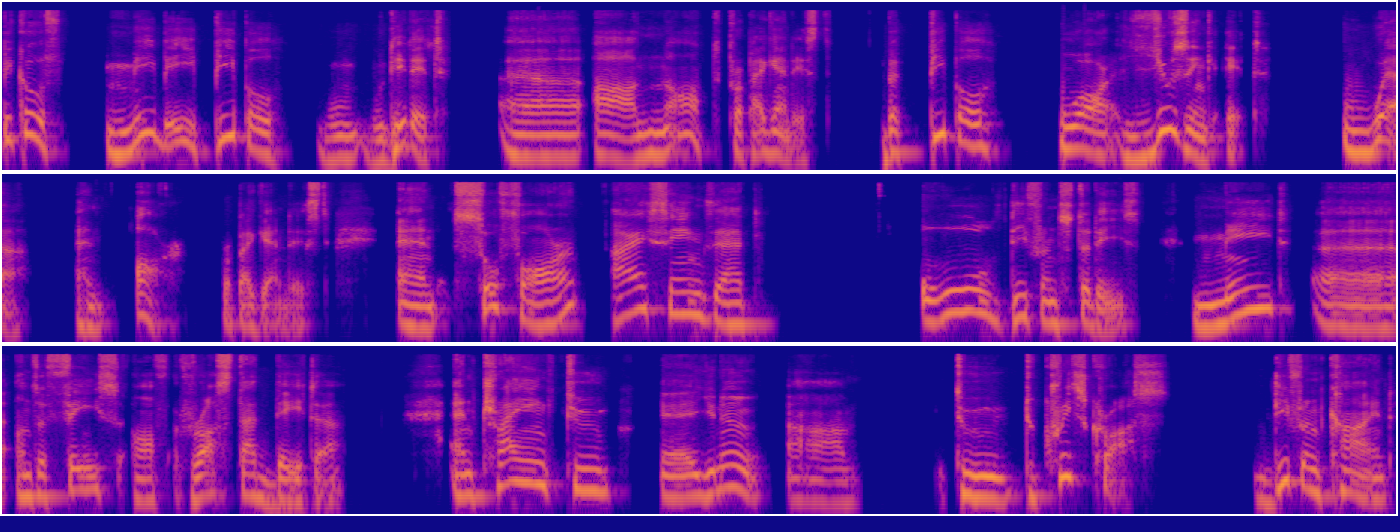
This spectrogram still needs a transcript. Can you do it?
because maybe people who, who did it uh, are not propagandists, but people who are using it were and are propagandists. And so far, I think that all different studies made uh, on the face of Rosstat data and trying to, uh, you know, um, to, to crisscross different kind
